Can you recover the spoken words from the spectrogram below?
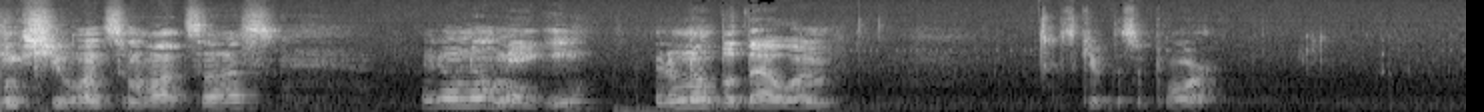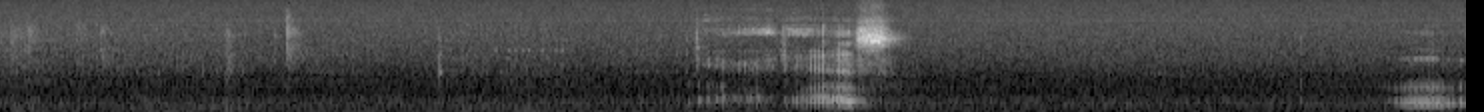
Thinks she wants some hot sauce? I don't know, Maggie. I don't know about that one. Let's give this a pour. There it is. Ooh.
